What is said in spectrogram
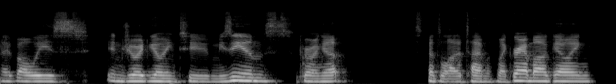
I've always enjoyed going to museums growing up spent a lot of time with my grandma going.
